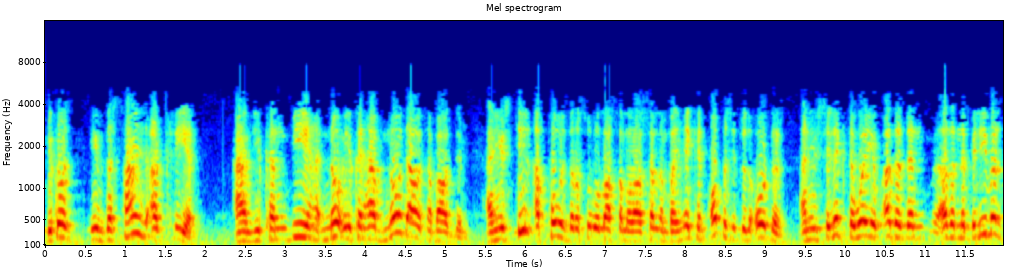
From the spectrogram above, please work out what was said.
Because if the signs are clear and you can be no, you can have no doubt about them, and you still oppose the Rasulullah sallallahu by making opposite to the orders, and you select the way of other than other than the believers,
